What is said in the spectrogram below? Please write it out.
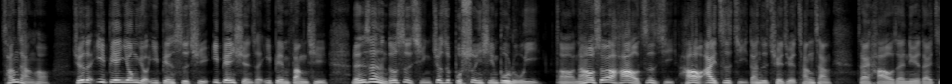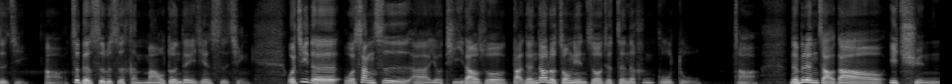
常常哈、哦、觉得一边拥有一边失去，一边选择一边放弃。人生很多事情就是不顺心不如意啊，然后说要好好自己，好好爱自己，但是却觉常常在好好在虐待自己啊。这个是不是很矛盾的一件事情？我记得我上次啊有提到说，到人到了中年之后就真的很孤独啊，能不能找到一群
